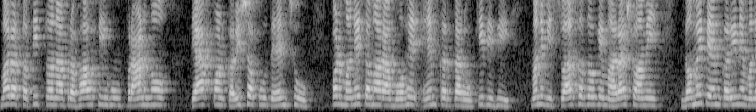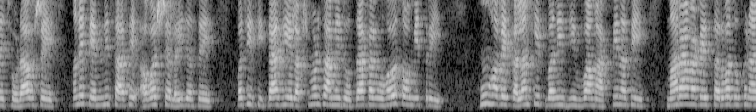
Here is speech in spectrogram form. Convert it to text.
મારા સતીત્વના પ્રભાવથી હું પ્રાણનો ત્યાગ પણ કરી શકું તેમ છું. પણ મને તમારા મોહે એમ કરતાં રોકી દીધી. મને વિશ્વાસ હતો કે મારા સ્વામી ગમે તેમ કરીને મને છોડાવશે અને તેમની સાથે અવશ્ય લઈ જશે. પછી સીતાજીએ લક્ષ્મણ સામે જોતા કહ્યું હો સૌમિત્રી હું હવે કલંકિત બની જીવવા માગતી નથી. મારા માટે સર્વ દુઃખના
